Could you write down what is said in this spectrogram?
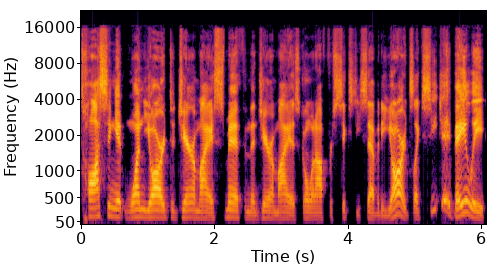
tossing it one yard to Jeremiah Smith and then Jeremiah is going off for 60, 70 yards. Like CJ Bailey,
